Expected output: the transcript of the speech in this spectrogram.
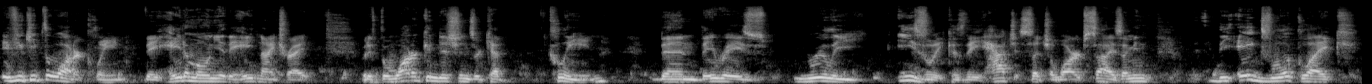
if you keep the water clean. They hate ammonia, they hate nitrite. But if the water conditions are kept clean, then they raise really easily because they hatch at such a large size. I mean, the eggs look like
